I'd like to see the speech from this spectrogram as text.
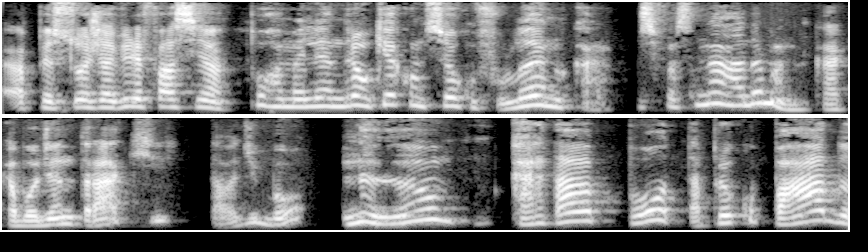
a pessoa já vira e fala assim, ó, porra, mas Leandrão, o que aconteceu com fulano, cara? Você fala assim, nada, mano, o cara acabou de entrar aqui, tava de boa. Não, o cara tava, pô, tá preocupado,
